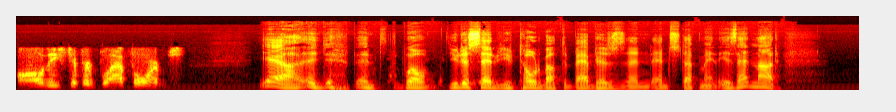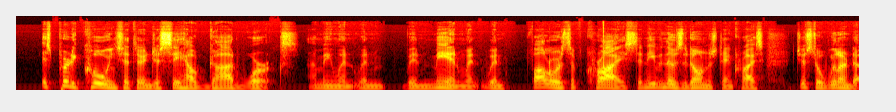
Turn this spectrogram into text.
all these different platforms. Yeah, it- and well, you just said you told about the baptisms and, and stuff, man. Is that not? it's pretty cool when you sit there and just see how God works. I mean, when when when men, when when followers of Christ, and even those that don't understand Christ, just are willing to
